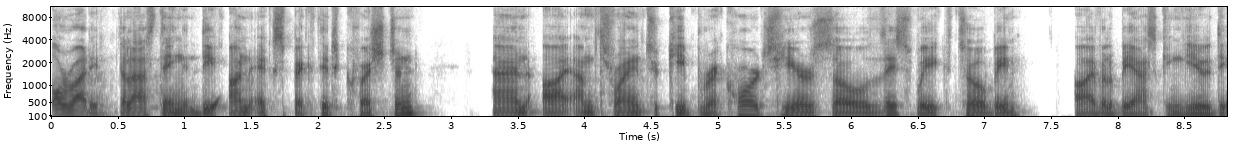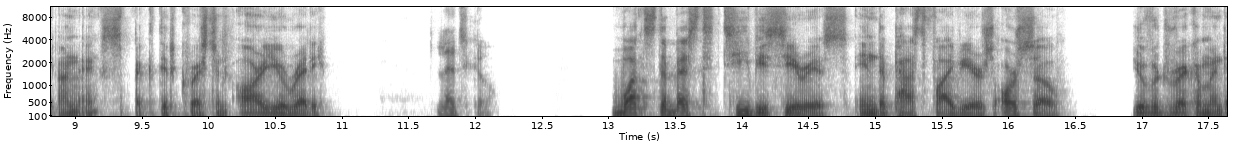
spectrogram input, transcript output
Alrighty the last thing the unexpected question. And i am trying to keep records here. So this week toby i will be asking you the unexpected question. Are you ready? Let's go. What's the best TV series in the past five years or so you would recommend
